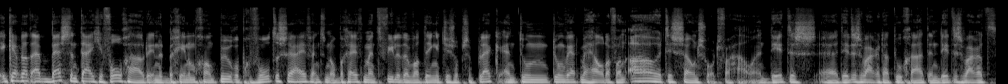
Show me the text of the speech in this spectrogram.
ik heb dat best een tijdje volgehouden in het begin om gewoon puur op gevoel te schrijven. En toen op een gegeven moment vielen er wat dingetjes op zijn plek. En toen, toen werd me helder van, oh, het is zo'n soort verhaal. En dit is, uh, dit is waar het naartoe gaat. En dit is waar het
